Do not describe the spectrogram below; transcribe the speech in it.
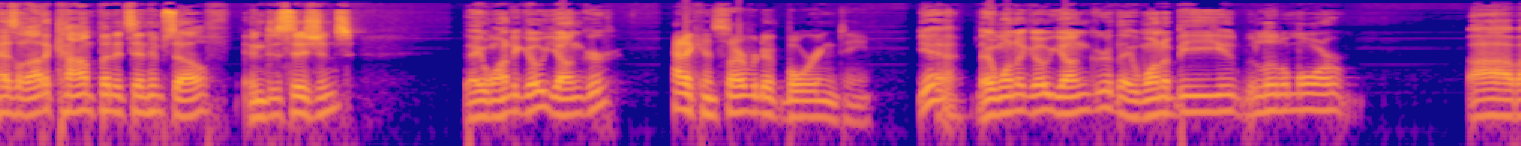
has a lot of confidence in himself and decisions. They want to go younger. Had a conservative, boring team. Yeah, they want to go younger. They want to be a little more uh,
